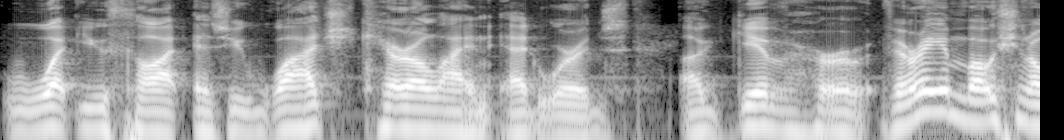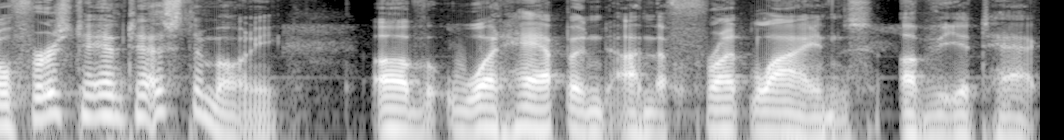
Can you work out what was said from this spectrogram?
what you thought as you watched Caroline Edwards uh, give her very emotional firsthand testimony of what happened on the front lines of the attack.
